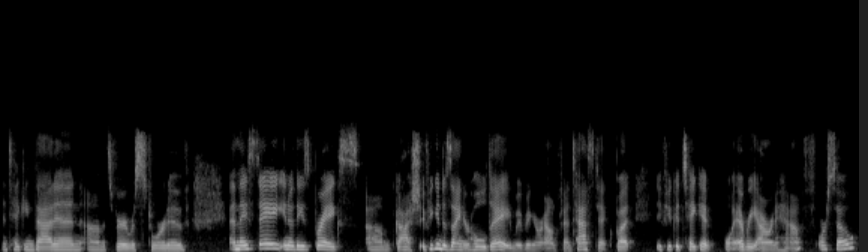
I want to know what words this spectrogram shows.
and taking that in. Um, it's very restorative. And they say, you know, these breaks, um, gosh, if you can design your whole day moving around, fantastic. But if you could take it every hour and a half or so,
